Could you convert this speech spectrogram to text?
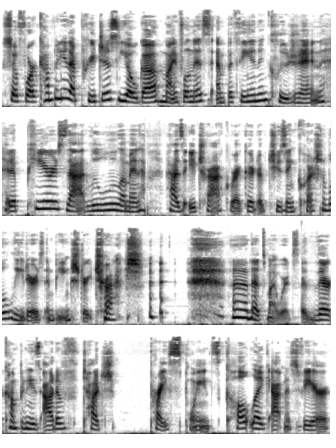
So, for a company that preaches yoga, mindfulness, empathy, and inclusion, it appears that Lululemon has a track record of choosing questionable leaders and being straight trash. Uh, that's my words. Their company's out of touch price points, cult like atmosphere,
